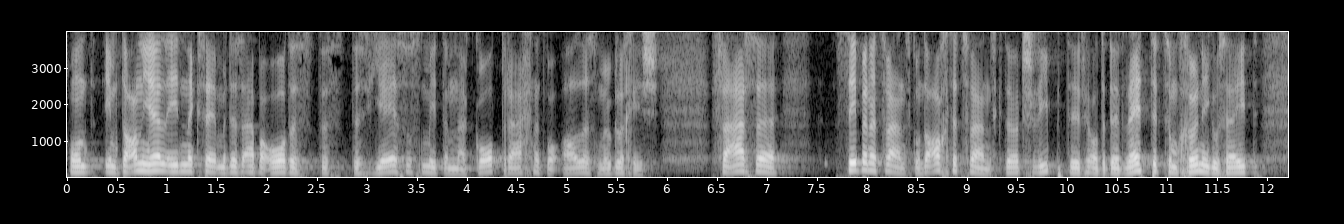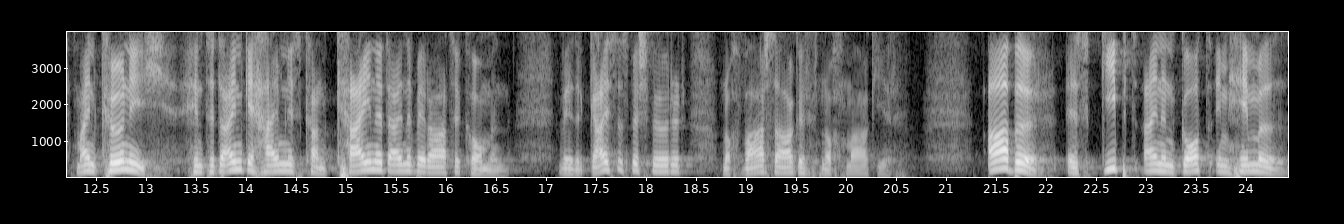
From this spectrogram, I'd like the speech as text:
Und im Daniel innen sieht man das eben auch, dass, dass, dass Jesus mit einem Gott rechnet, wo alles möglich ist. Verse 27 und 28, dort schreibt er, oder der Retter zum König und sagt, mein König, hinter dein Geheimnis kann keiner deiner Berater kommen, weder Geistesbeschwörer, noch Wahrsager, noch Magier. Aber es gibt einen Gott im Himmel,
